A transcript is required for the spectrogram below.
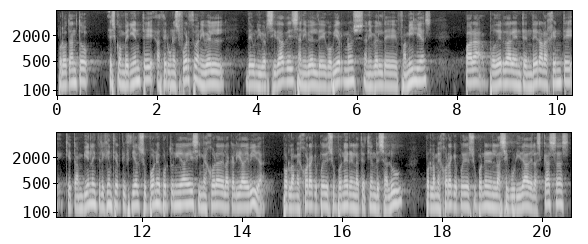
Por lo tanto, es conveniente hacer un esfuerzo a nivel de universidades, a nivel de gobiernos, a nivel de familias, para poder dar a entender a la gente que también la inteligencia artificial supone oportunidades y mejora de la calidad de vida por la mejora que puede suponer en la atención de salud, por la mejora que puede suponer en la seguridad de las casas,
